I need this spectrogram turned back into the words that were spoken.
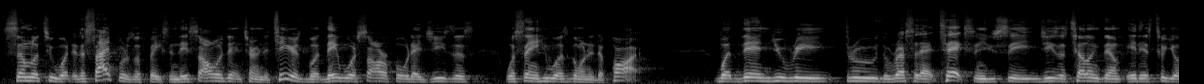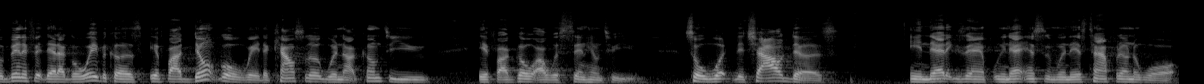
Similar to what the disciples were facing. Their sorrow didn't turn to tears, but they were sorrowful that Jesus was saying he was going to depart. But then you read through the rest of that text and you see Jesus telling them, It is to your benefit that I go away, because if I don't go away, the counselor will not come to you. If I go, I will send him to you. So, what the child does in that example, in that instance, when it's time for them to walk,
